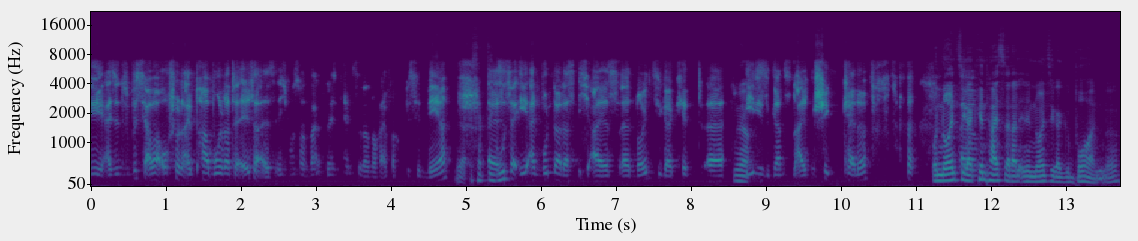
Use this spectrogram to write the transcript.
Nee, also du bist ja aber auch schon ein paar Monate älter als ich, muss man sagen. Vielleicht kennst du da noch einfach ein bisschen mehr. Ja, ich habe die Äh, es ist ja eh ein Wunder, dass ich als äh, 90er-Kind äh, Ja. eh diese ganzen alten Schinken kenne. Und 90er ähm, Kind heißt ja dann in den 90er geboren, ne?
